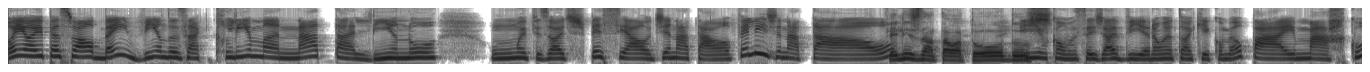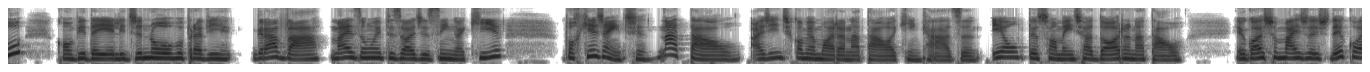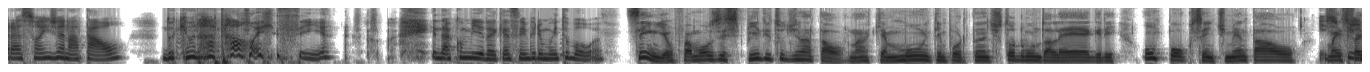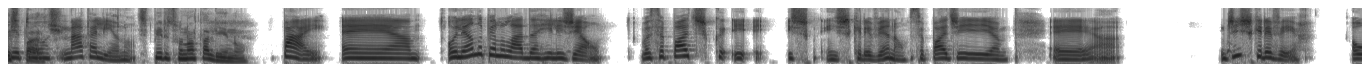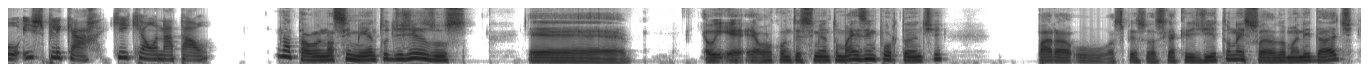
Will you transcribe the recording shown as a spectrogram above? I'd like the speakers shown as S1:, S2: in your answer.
S1: Oi, oi, pessoal, bem-vindos a Clima Natalino, um episódio especial de Natal. Feliz de Natal!
S2: Feliz Natal a todos!
S1: E como vocês já viram, eu tô aqui com meu pai, Marco. Convidei ele de novo para vir gravar mais um episódiozinho aqui. Porque, gente, Natal, a gente comemora Natal aqui em casa. Eu, pessoalmente, adoro Natal. Eu gosto mais das decorações de Natal do que o Natal em si. e da comida, que é sempre muito boa.
S2: Sim, é o famoso espírito de Natal, né? Que é muito importante, todo mundo alegre, um pouco sentimental, espírito mas faz parte.
S1: Espírito natalino.
S2: Espírito natalino.
S1: Pai, é... olhando pelo lado da religião, você pode es escrever, não, você pode é... descrever ou explicar o que, que é o Natal
S2: Natal é o nascimento de Jesus. É, é, é, é o acontecimento mais importante para o, as pessoas que acreditam na história da humanidade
